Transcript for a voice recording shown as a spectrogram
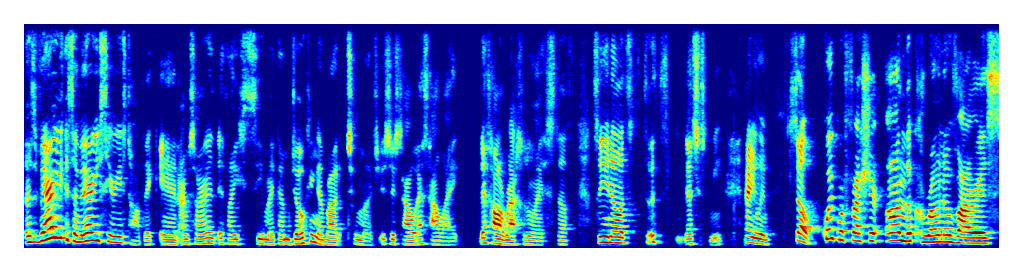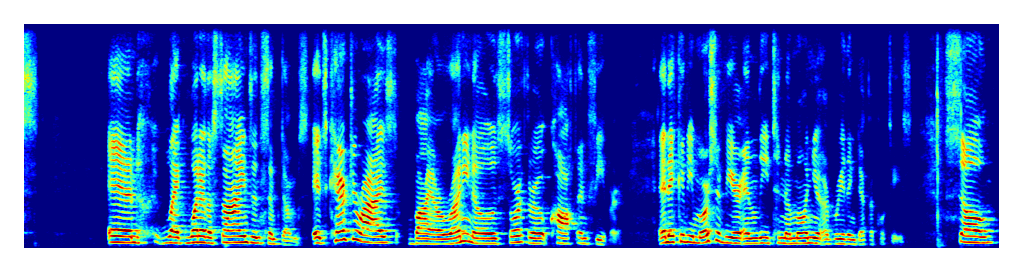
it's very it's a very serious topic and I'm sorry if I seem like I'm joking about it too much. It's just how that's how I that's how I rationalize stuff. So you know it's it's that's just me. Anyway, so quick refresher on the coronavirus and like what are the signs and symptoms. It's characterized by a runny nose, sore throat, cough, and fever and it can be more severe and lead to pneumonia or breathing difficulties. So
